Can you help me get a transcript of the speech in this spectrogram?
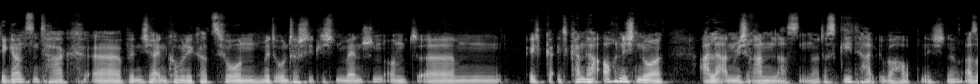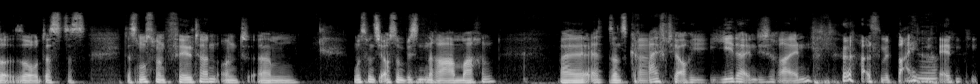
den ganzen Tag äh, bin ich ja in Kommunikation mit unterschiedlichen Menschen und ähm, ich, ich kann da auch nicht nur alle an mich ranlassen. Ne? Das geht halt überhaupt nicht. Ne? Also so, das, das, das muss man filtern und ähm, muss man sich auch so ein bisschen rar machen, weil äh, sonst greift ja auch jeder in dich rein, also mit beiden ja. Händen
